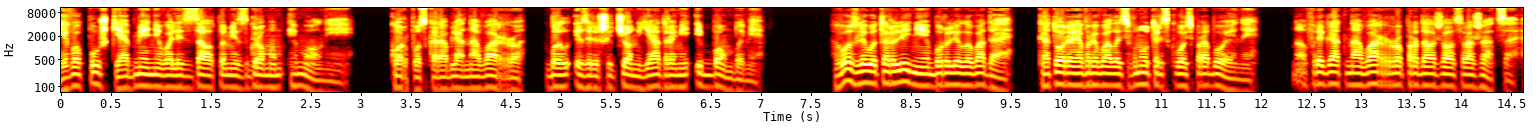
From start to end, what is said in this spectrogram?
Его пушки обменивались залпами с громом и молнией. Корпус корабля Наварро был изрешечен ядрами и бомбами. Возле ватерлинии бурлила вода, которая врывалась внутрь сквозь пробоины, но фрегат Наварро продолжал сражаться.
